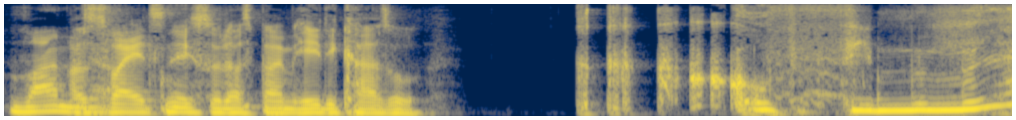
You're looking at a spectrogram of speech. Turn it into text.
wahrnimmt. Also es war jetzt nicht so, dass beim Edeka so Goofy Müller?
